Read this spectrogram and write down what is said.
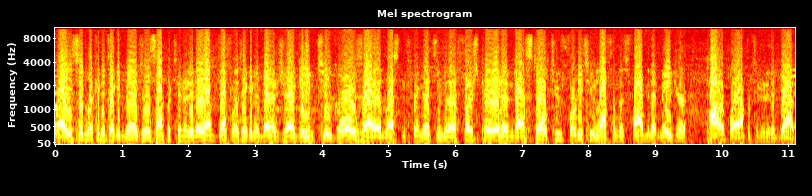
Well, you said looking to take advantage of this opportunity. They have definitely taken advantage, uh, getting two goals uh, less than three minutes into the first period, and uh, still 2:42 left on this five-minute major power play opportunity they've got.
